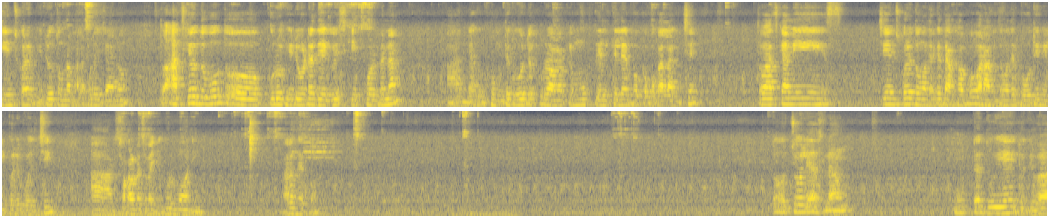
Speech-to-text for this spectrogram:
চেঞ্জ করার ভিডিও তোমরা ভালো করে জানো। তো আজকেও দেবো, তো পুরো ভিডিওটা দেখবে স্কিপ করবে না। আর দেখো, ঘুম থেকে উঠে পুরো আমাকে মুখ তেল তেলে বোকা বোকা লাগছে। তো আজকে আমি চেঞ্জ করে তোমাদেরকে দেখাবো, আর আমি তোমাদের বৌদি নীল করে বলছি। আর সকালটা সবাইকে গুড মর্নিং ভালো দেখো তো চলে আসলাম মুখটা ধুয়ে যদি বা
